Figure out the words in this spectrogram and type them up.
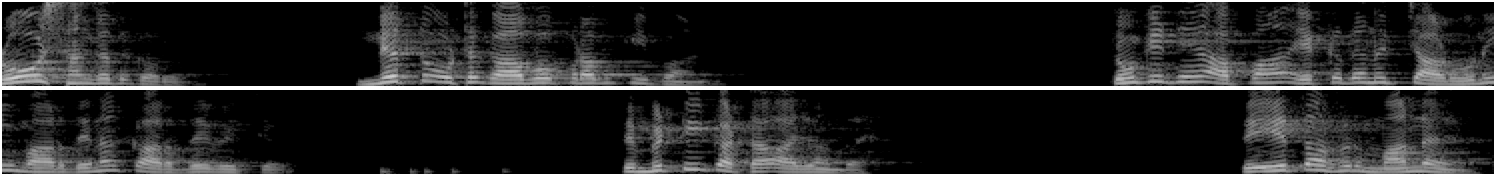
ਰੋਜ਼ ਸੰਗਤ ਕਰੋ। ਨਿਤ ਉੱਠ ਗਾਵੋ ਪ੍ਰਭ ਕੀ ਬਾਣੀ। ਕਿਉਂਕਿ ਜੇ ਆਪਾਂ ਇੱਕ ਦਿਨ ਝਾੜੂ ਨਹੀਂ ਮਾਰਦੇ ਨਾ ਘਰ ਦੇ ਵਿੱਚ, ਤੇ ਮਿੱਟੀ ਘਟਾ ਆ ਜਾਂਦਾ ਹੈ। ਤੇ ਇਹ ਤਾਂ ਫਿਰ ਮਨ ਹੈ।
